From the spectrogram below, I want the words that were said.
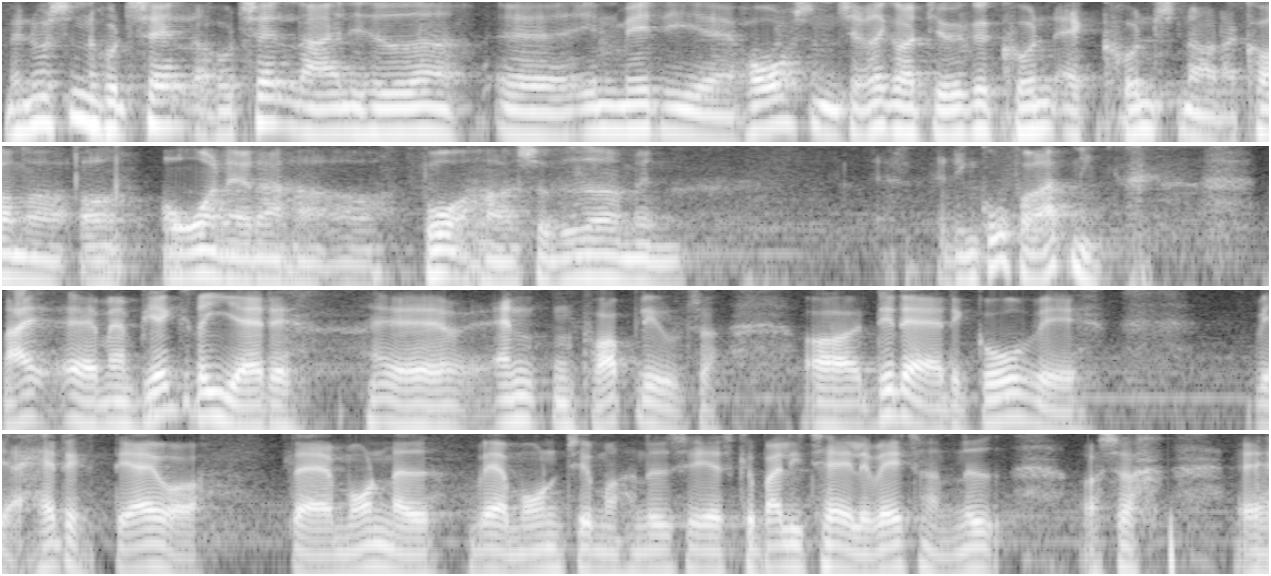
Men nu sådan hotel og hotellejligheder øh, inde midt i øh, Horsens. Jeg ved godt, det er jo ikke kun af kunstnere, der kommer og overnatter her og bor her og så videre, men er det en god forretning? Nej, øh, man bliver ikke rig af det, øh, andet end på oplevelser. Og det der er det gode ved, ved at have det, det er jo, at der er morgenmad hver morgen til mig hernede, så jeg skal bare lige tage elevatoren ned, og så øh,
